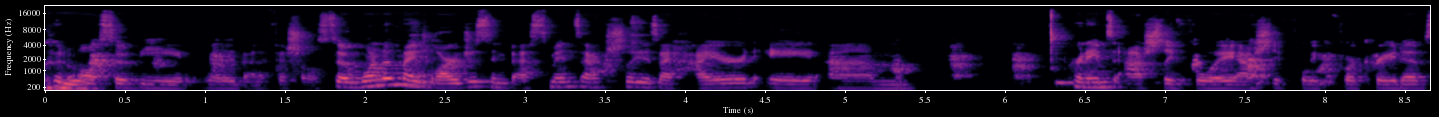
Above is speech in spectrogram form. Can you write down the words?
could mm-hmm. also be really beneficial so one of my largest investments actually is i hired a um, her name's ashley foy ashley foy for creatives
